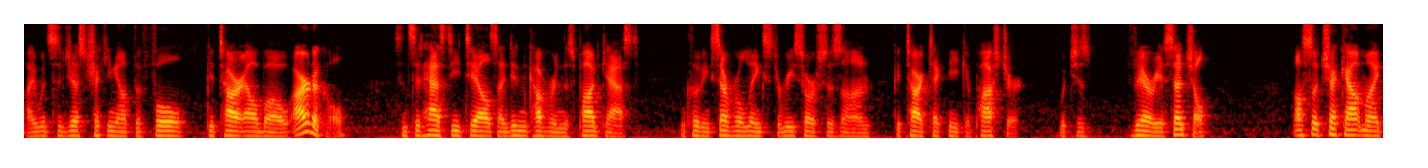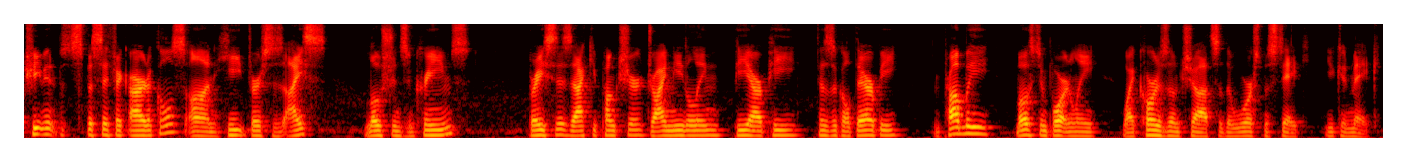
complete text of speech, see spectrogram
I would suggest checking out the full Guitar Elbow article, since it has details I didn't cover in this podcast, including several links to resources on guitar technique and posture, which is very essential. Also, check out my treatment specific articles on heat versus ice, lotions and creams, braces, acupuncture, dry needling, PRP, physical therapy, and probably most importantly, why cortisone shots are the worst mistake you can make.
